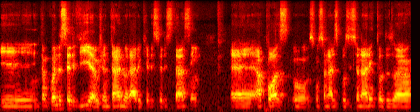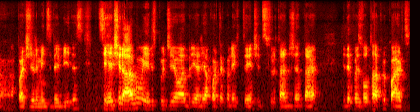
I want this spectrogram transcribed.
E então, quando servia o jantar no horário que eles solicitassem, é, após os funcionários posicionarem todos a, a, parte de alimentos e bebidas, se retiravam e eles podiam abrir ali a porta conectante, desfrutar do jantar e depois voltar para o quarto.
